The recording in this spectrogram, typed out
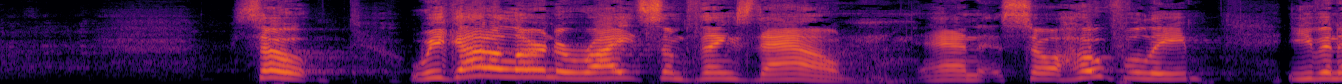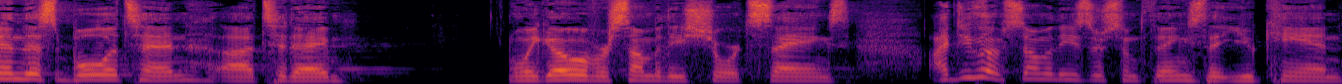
so we got to learn to write some things down. And so hopefully, even in this bulletin uh, today, when we go over some of these short sayings, I do have some of these are some things that you can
